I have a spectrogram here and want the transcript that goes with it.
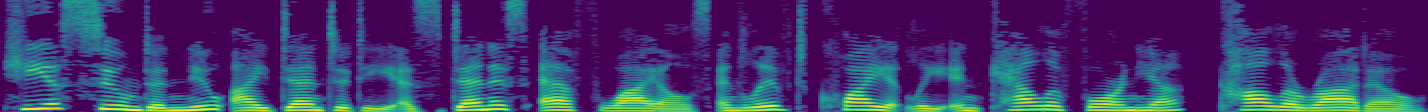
He assumed a new identity as Dennis F. Whiles and lived quietly in California, Colorado,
